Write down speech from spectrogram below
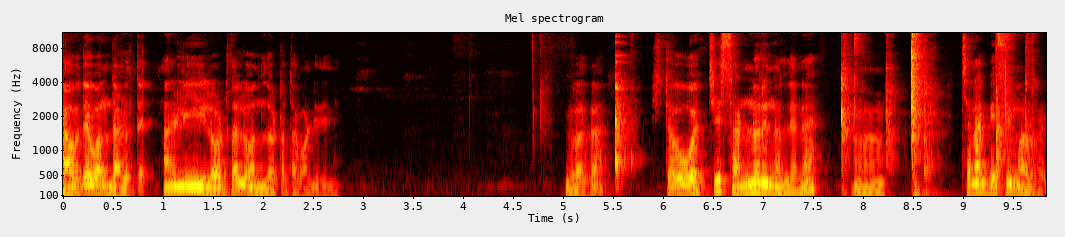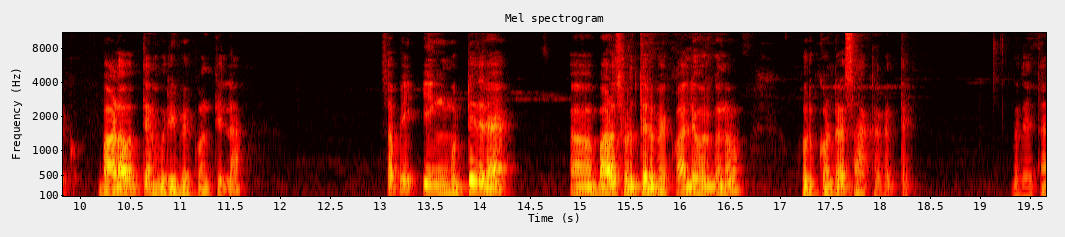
ಯಾವುದೇ ಒಂದು ಅಳತೆ. ನಾನಿಲ್ಲಿ ಈ ಲೋಟದಲ್ಲಿ ಒಂದು ಲೋಟ ತಗೊಂಡಿದ್ದೀನಿ ಇವಾಗ ಸ್ಟವ್ ಹಚ್ಚಿ ಸಣ್ಣೂರಿನಲ್ಲೇ ಚೆನ್ನಾಗಿ ಬಿಸಿ ಮಾಡಬೇಕು. ಭಾಳ ಹೊತ್ತೇನು ಹುರಿಬೇಕು ಅಂತಿಲ್ಲ. ಸ್ವಲ್ಪ ಹಿಂಗೆ ಮುಟ್ಟಿದರೆ ಭಾಳ ಸುಡ್ತಿರಬೇಕು. ಅಲ್ಲಿವರೆಗೂ ಹುರ್ಕೊಂಡ್ರೆ ಸಾಕಾಗತ್ತೆ. ಗೊತ್ತಾಯ್ತಾ?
